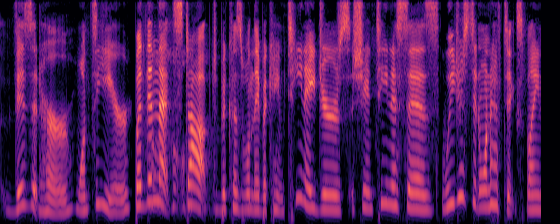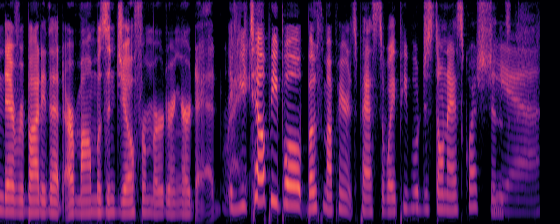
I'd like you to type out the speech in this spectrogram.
visit her once a year. But then that stopped because when they became teenagers, Shantina says, We just didn't want to have to explain to everybody that our mom was in jail for murdering her dad. If you tell people both my parents passed away, people just don't ask questions. Yeah.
